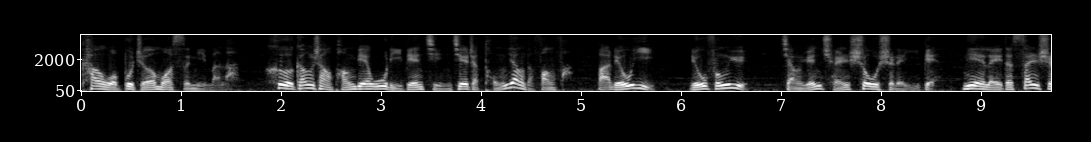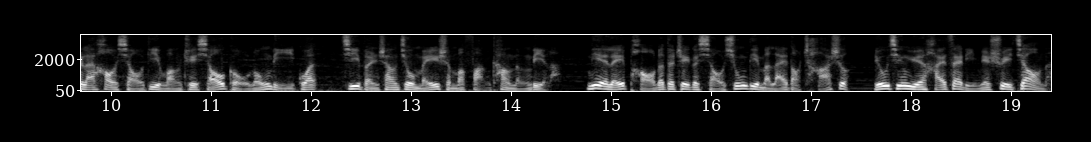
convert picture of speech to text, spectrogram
看我不折磨死你们了！贺刚上旁边屋里边，紧接着同样的方法，把刘毅、刘丰玉、蒋元全收拾了一遍。聂磊的三十来号小弟往这小狗笼里一关，基本上就没什么反抗能力了。聂磊跑了的这个小兄弟们来到茶社，刘青云还在里面睡觉呢。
